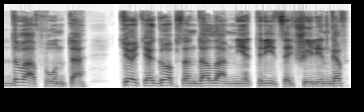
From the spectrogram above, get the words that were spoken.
два фунта». Тетя Гобсон дала мне 30 шиллингов,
